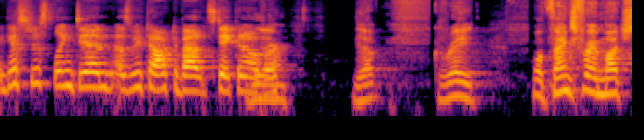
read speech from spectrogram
I guess just LinkedIn, as we talked about, it's taken over. Yeah. Yep. Great. Well, thanks very much,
